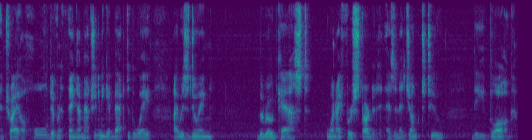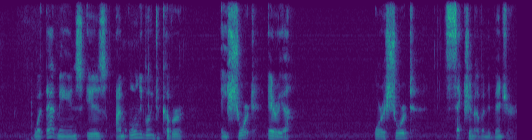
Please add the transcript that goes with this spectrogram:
and try a whole different thing. I'm actually going to get back to the way I was doing the Roadcast when I first started it as an adjunct to the blog. What that means is I'm only going to cover a short area or a short section of an adventure.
